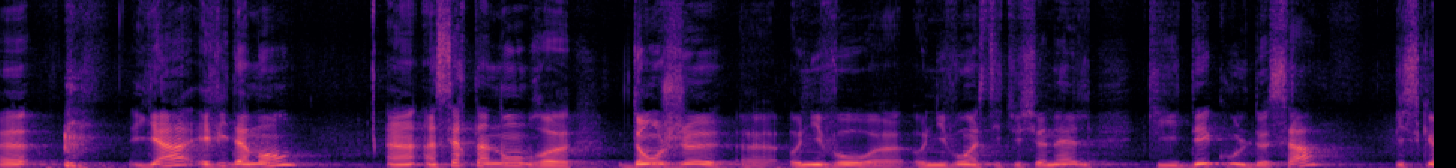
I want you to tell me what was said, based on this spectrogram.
Euh, il y a évidemment un, certain nombre d'enjeux au, niveau, au niveau institutionnel qui découlent de ça, puisque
